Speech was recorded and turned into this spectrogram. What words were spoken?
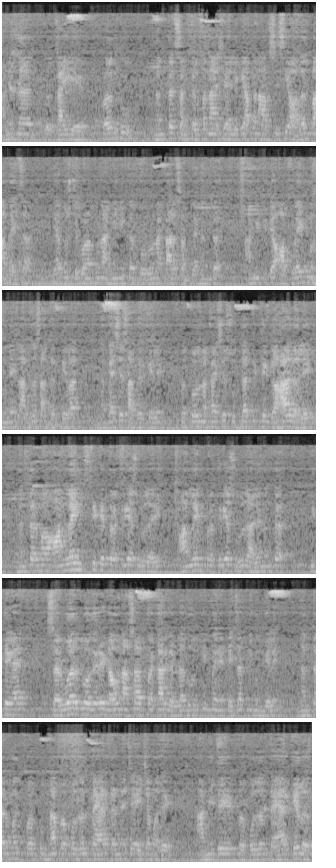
आणि न- काही आहे परंतु नंतर संकल्पना अशी आली की आपण आरसीसी हॉलच बांधायचा. या दृष्टिकोनातून आम्ही नाही कोरोना काळ संपल्यानंतर आम्ही तिथे ऑफलाईन म्हणून एक अर्ज सादर केला. नकाशे सादर केले. तर तो नकाशे सुद्धा तिथे गहाळ झाले. नंतर मग ऑनलाईन तिथे प्रक्रिया सुरू झाली. ऑनलाईन प्रक्रिया सुरू झाल्यानंतर तिथे काय सर्व्हर वगैरे डाऊन असा प्रकार घडला दोन तीन महिने त्याच्यात निघून गेले. नंतर मग पुन्हा प्रपोजल तयार करण्याच्या याच्यामध्ये आम्ही ते प्रपोजल तयार केलं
